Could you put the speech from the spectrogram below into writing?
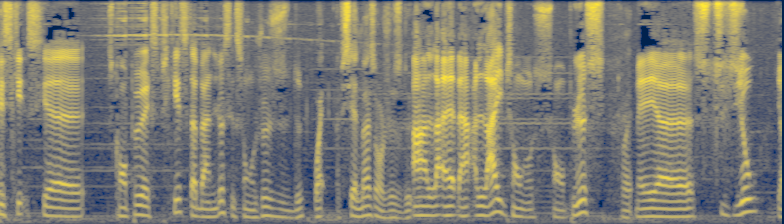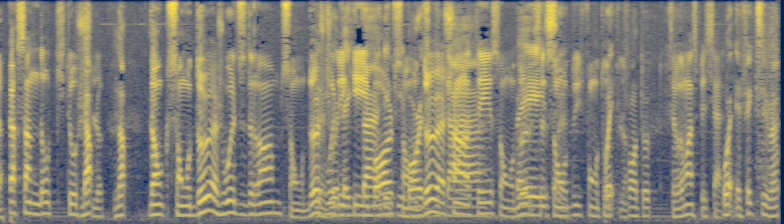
Puis ce qui- ce qu'on peut expliquer cette bande-là, c'est qu'ils sont juste deux. Ouais, officiellement, ils sont juste deux. En, li- euh, en live, ils sont, sont plus. Ouais. Mais euh, studio, il n'y a personne d'autre qui touche Non, là. non. Donc, ils sont deux à jouer du drum, ils sont deux à jouer des keyboards, des ils sont keyboards, deux à chanter, ils sont deux, ils sont deux, ils font tout. Là. ils font tout. C'est vraiment spécial. Ouais, effectivement.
